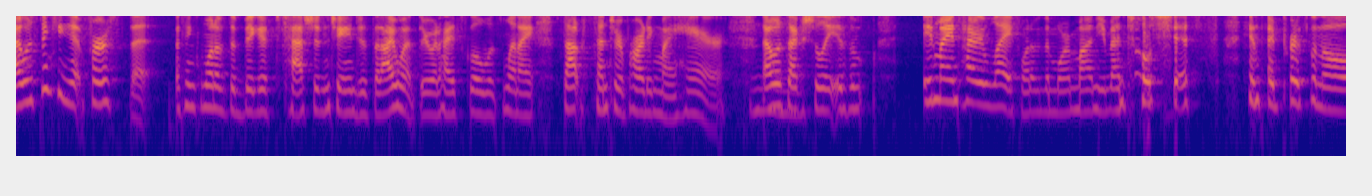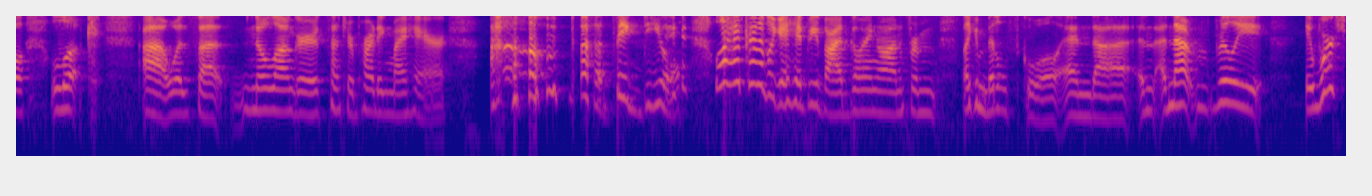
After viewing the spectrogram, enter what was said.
I was thinking at first that I think one of the biggest fashion changes that I went through in high school was when I stopped center parting my hair. That was actually is in my entire life one of the more monumental shifts in my personal look. Uh, was uh, no longer center parting my hair. That's a big deal. Well, I had kind of like a hippie vibe going on from like middle school, and uh, and and that really it worked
